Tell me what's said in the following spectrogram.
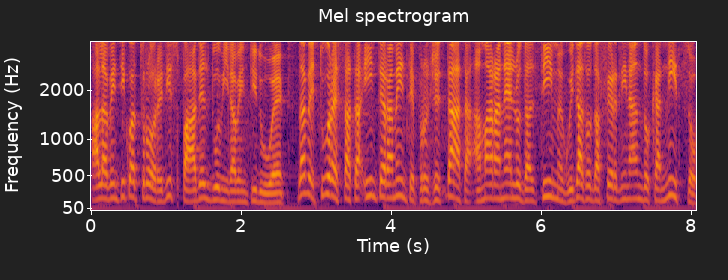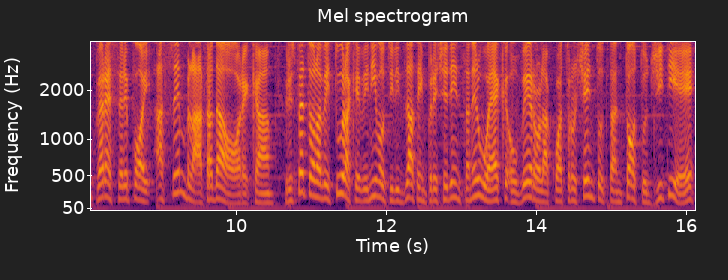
alla 24 ore di Spa del 2022. La vettura è stata interamente progettata a Maranello dal team guidato da Ferdinando Cannizzo per essere poi assemblata da Oreca. Rispetto alla vettura che veniva utilizzata in precedenza nel WEC, ovvero la 488 GTE,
